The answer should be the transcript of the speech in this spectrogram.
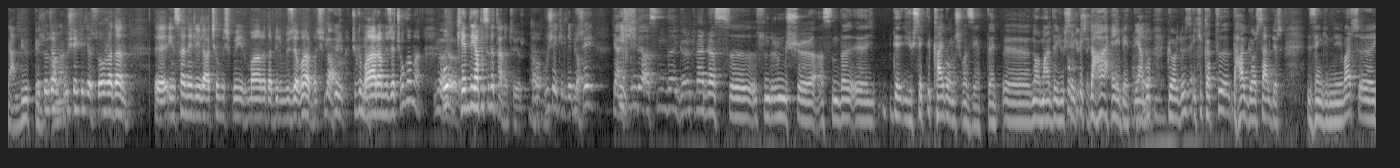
yani büyük bir Peki hocam alan. bu şekilde sonradan e, insan eliyle açılmış bir mağarada bir müze var mı? Çünkü, Yok. çünkü mağara müze çok ama Yok, o yok. kendi yapısını tanıtıyor. Tamam bu şekilde bir Yok. şey Yani ilk. şimdi aslında görüntüler biraz e, sündürülmüş e, aslında e, de yükseklik kaybolmuş vaziyette. E, normalde yükseklik yüksek. daha heybetli. Yani bu gördüğünüz iki katı daha görsel bir zenginliği var. E,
